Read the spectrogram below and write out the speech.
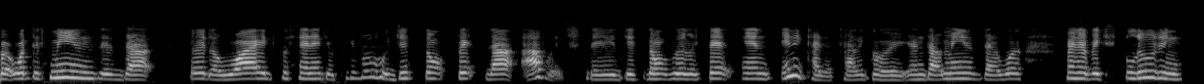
But what this means is that there's a wide percentage of people who just don't fit that average. They just don't really fit in any kind of category. And that means that we're kind of excluding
